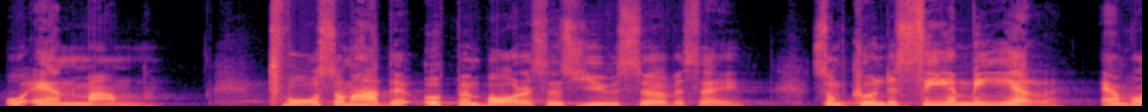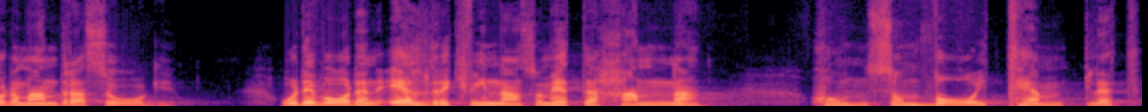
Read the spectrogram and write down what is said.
och en man. Två som hade uppenbarelsens ljus över sig, som kunde se mer än vad de andra såg. Och det var den äldre kvinnan som hette Hanna. Hon som var i templet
